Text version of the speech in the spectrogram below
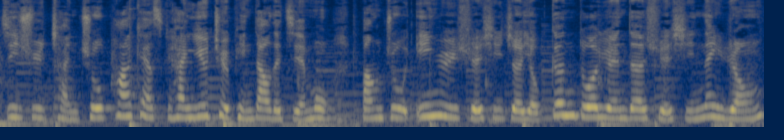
继续产出 Podcast 和 YouTube 频道的节目，帮助英语学习者有更多元的学习内容。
